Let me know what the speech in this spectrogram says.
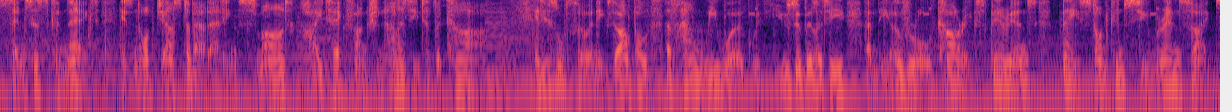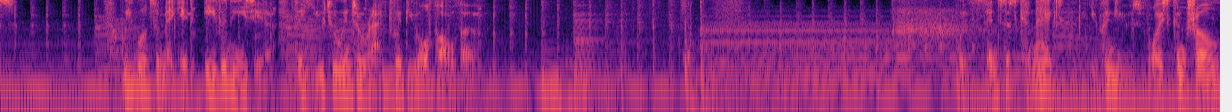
Sensus Connect is not just about adding smart, high-tech functionality to the car. It is also an example of how we work with usability and the overall car experience based on consumer insights. We want to make it even easier for you to interact with your Volvo. With Sensus Connect, you can use voice control,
